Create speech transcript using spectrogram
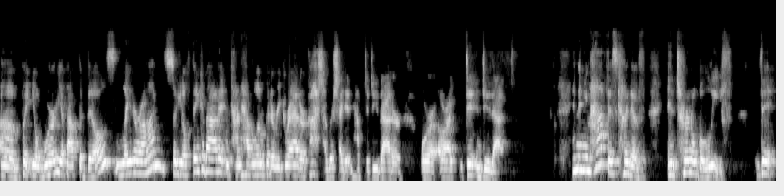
Um, but you'll worry about the bills later on. So you'll think about it and kind of have a little bit of regret or, gosh, I wish I didn't have to do that or, or, or I didn't do that. And then you have this kind of internal belief that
